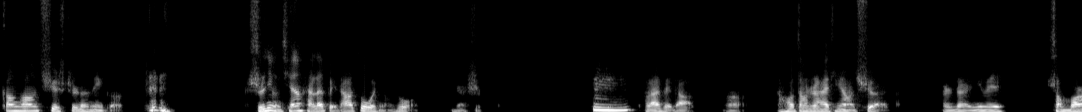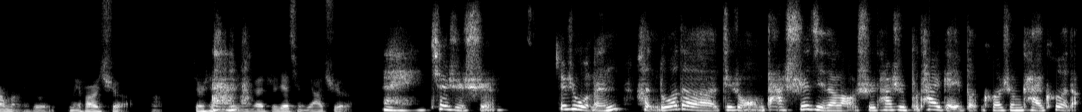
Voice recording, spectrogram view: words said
刚刚去世的那个。石景谦还来北大做过讲座，应该是，嗯，他来北大了，啊，然后当时还挺想去来的，但是因为上班嘛，就没法去了，啊，其实现在应该直接请假去了。哎，确实是，就是我们很多的这种大师级的老师，他是不太给本科生开课的，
